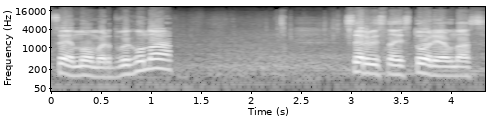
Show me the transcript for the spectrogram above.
Це номер двигуна. Сервісна історія в нас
